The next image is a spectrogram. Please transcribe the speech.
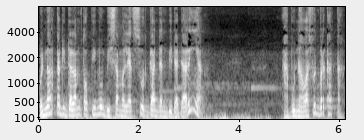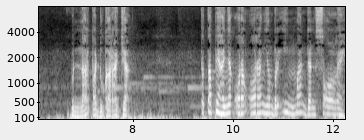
Benarkah di dalam topimu bisa melihat surga dan bidadarinya? Abu Nawas pun berkata, benar paduka raja. Tetapi hanya orang-orang yang beriman dan soleh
